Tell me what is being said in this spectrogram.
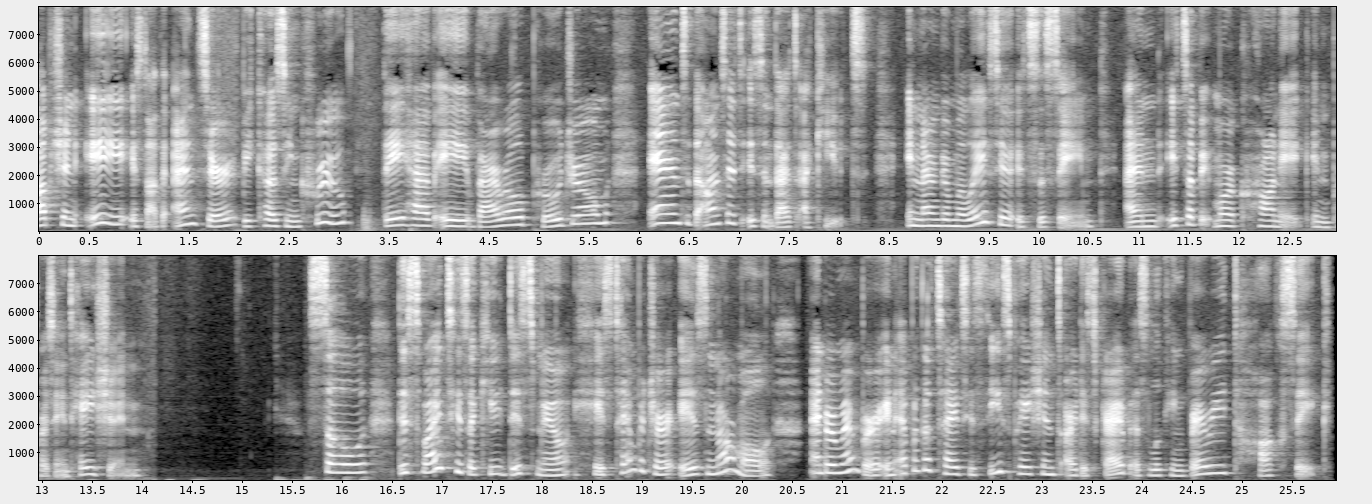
Option A is not the answer because in croup, they have a viral prodrome and the onset isn't that acute. In laryngomalacia, it's the same and it's a bit more chronic in presentation. So, despite his acute dyspnea, his temperature is normal. And remember, in epiglottitis, these patients are described as looking very toxic.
